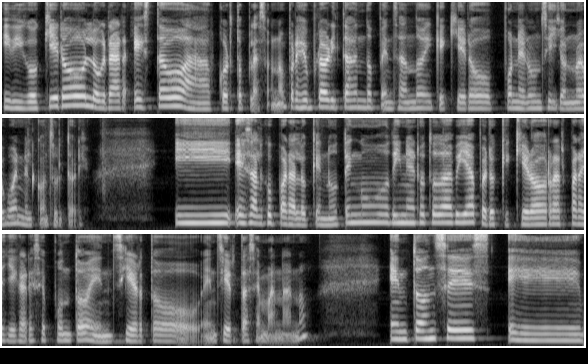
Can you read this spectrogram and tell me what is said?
y digo, quiero lograr esto a corto plazo, ¿no? Por ejemplo, ahorita ando pensando en que quiero poner un sillón nuevo en el consultorio. Y es algo para lo que no tengo dinero todavía, pero que quiero ahorrar para llegar a ese punto en, cierto, en cierta semana, ¿no? Entonces, eh,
